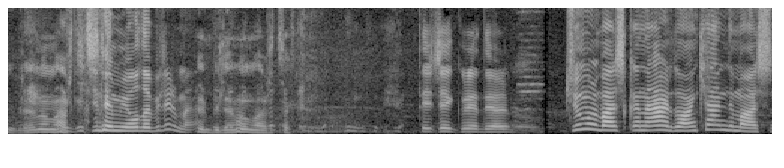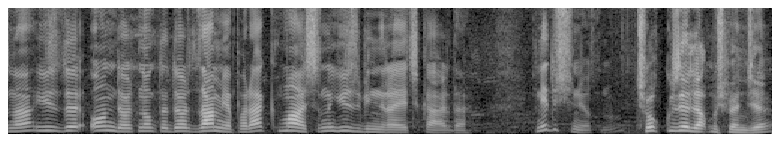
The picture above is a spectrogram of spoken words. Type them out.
Bilemem artık. Geçinemiyor olabilir mi? Bilemem artık. Teşekkür ediyorum. Cumhurbaşkanı Erdoğan kendi maaşına %14.4 zam yaparak maaşını 100 bin liraya çıkardı. Ne düşünüyorsunuz? Çok güzel yapmış bence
